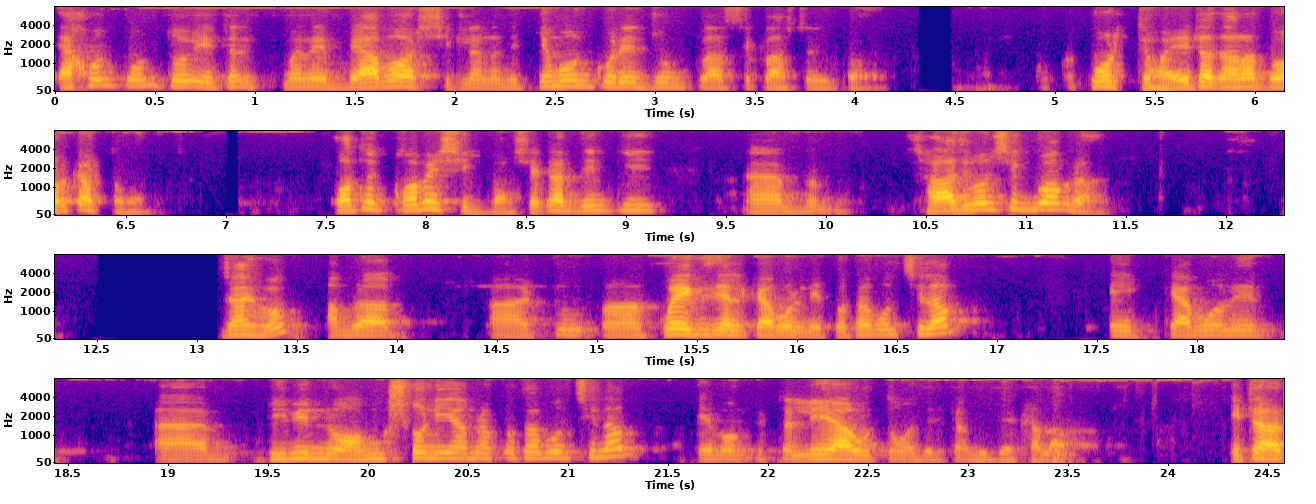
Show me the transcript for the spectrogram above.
এখন পর্যন্ত এটা মানে ব্যবহার শিখলাম না যে কেমন করে জুম ক্লাসে ক্লাসটা নিতে হয়, করতে হয়, এটা জানা দরকার তোমাদের। কত, কবে শিখবা? শেখার দিন কি সারা জীবন শিখব আমরা? যাই হোক আমরা কোয়েক্সিয়াল কেবল নিয়ে কথা বলছিলাম। এই কেবলের বিভিন্ন অংশ নিয়ে আমরা কথা বলছিলাম এবং একটা লেআউট তোমাদেরকে আমি দেখালাম। এটার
